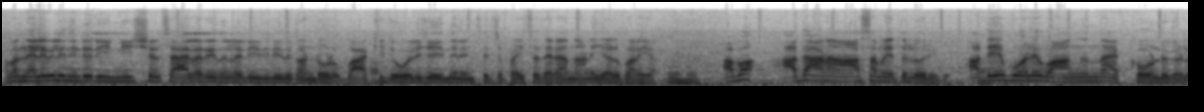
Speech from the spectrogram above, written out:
അപ്പം നിലവിൽ ഇതിന്റെ ഒരു ഇനീഷ്യൽ സാലറി എന്നുള്ള രീതിയിൽ ഇത് കണ്ടോളൂ. ബാക്കി ജോലി ചെയ്യുന്നതിനനുസരിച്ച് പൈസ തരാമെന്നാണ് ഇയാൾ പറയുക. അപ്പോൾ അതാണ് ആ സമയത്തുള്ള ഒരു ഇത് അതേപോലെ വാങ്ങുന്ന അക്കൗണ്ടുകൾ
